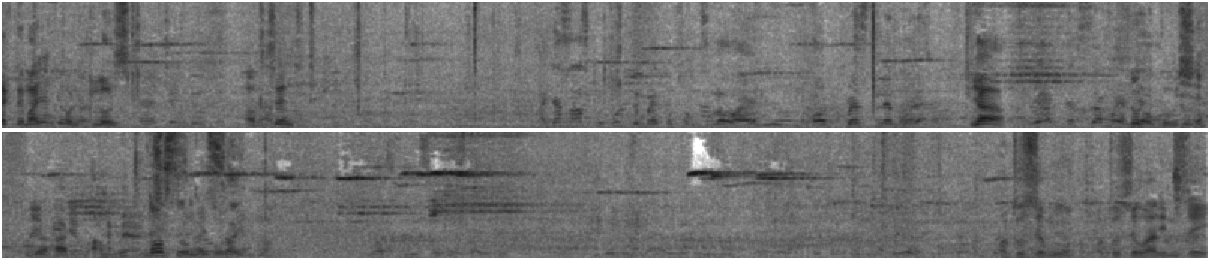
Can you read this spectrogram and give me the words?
Take the microphone close. I've changed. I just ask you to put the microphone lower, eh? about breast level. Eh? Yeah. Yeah, that's somewhere Don't here. Push, do. Eh? yeah, I, I'm waiting. Don't this side now. Watuze mu, watuze wali mzee.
